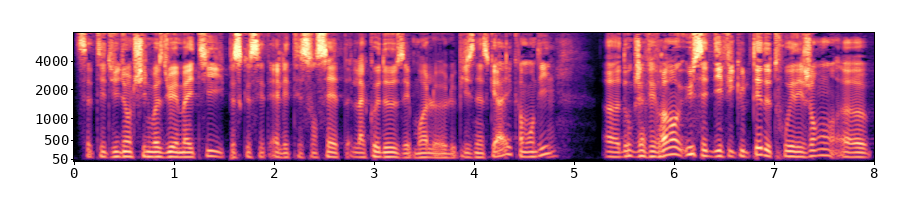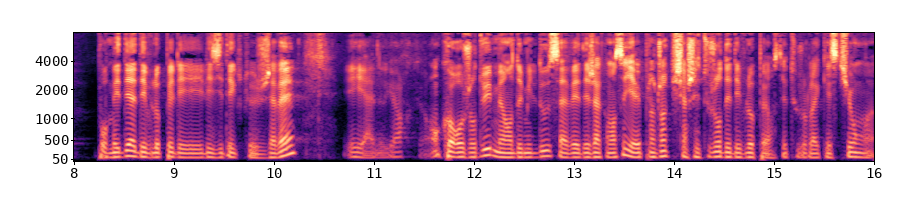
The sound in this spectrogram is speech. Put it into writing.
cette étudiante chinoise du MIT parce que c'est, elle était censée être la codeuse et moi le, le business guy, comme on dit. Euh, donc, j'avais vraiment eu cette difficulté de trouver des gens euh, pour m'aider à développer les, les idées que j'avais. Et à New York, encore aujourd'hui, mais en 2012, ça avait déjà commencé. Il y avait plein de gens qui cherchaient toujours des développeurs. C'était toujours la question, euh,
